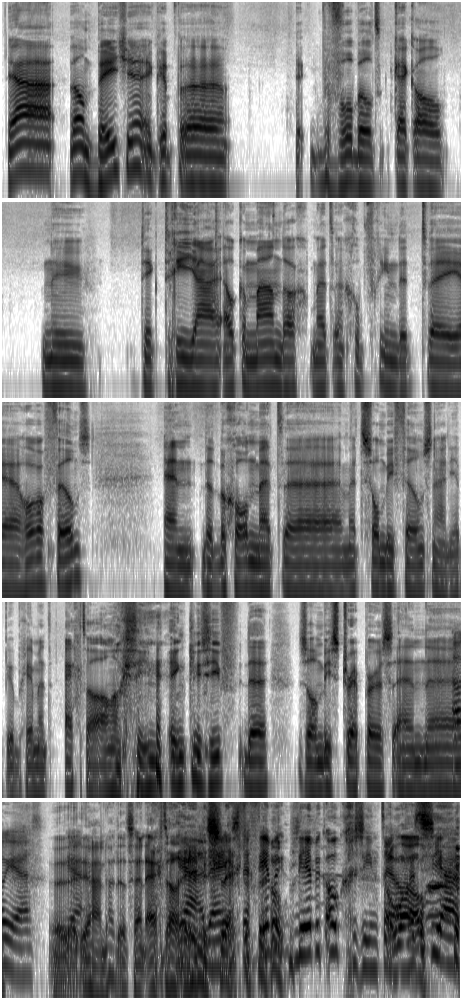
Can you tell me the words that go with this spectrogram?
ja, wel een beetje. Ik heb eh, ik bijvoorbeeld, kijk al nu dik drie jaar elke maandag met een groep vrienden twee eh, horrorfilms. En dat begon met, eh, met zombiefilms. Nou, die heb je op een gegeven moment echt wel allemaal gezien. inclusief de zombie strippers. En oh ja. ja. ja. nou, dat zijn echt wel Ja, hele slechte slecht. die, heb films. ik, die heb ik ook gezien trouwens. Ja.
